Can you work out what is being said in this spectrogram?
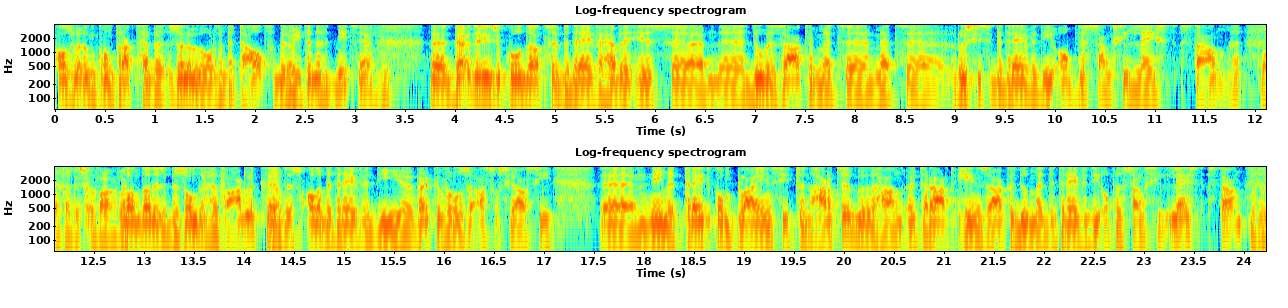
Als we een contract hebben, zullen we worden betaald. We ja. weten het niet. Hè. Mm -hmm. Uh, derde risico dat bedrijven hebben is, uh, doen we zaken met, met Russische bedrijven die op de sanctielijst staan. Hè. Want dat is gevaarlijk. Want dat is bijzonder gevaarlijk. Ja. Dus alle bedrijven die werken voor onze associatie nemen trade compliance ten harte. We gaan uiteraard geen zaken doen met bedrijven die op een sanctielijst staan. Mm -hmm.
